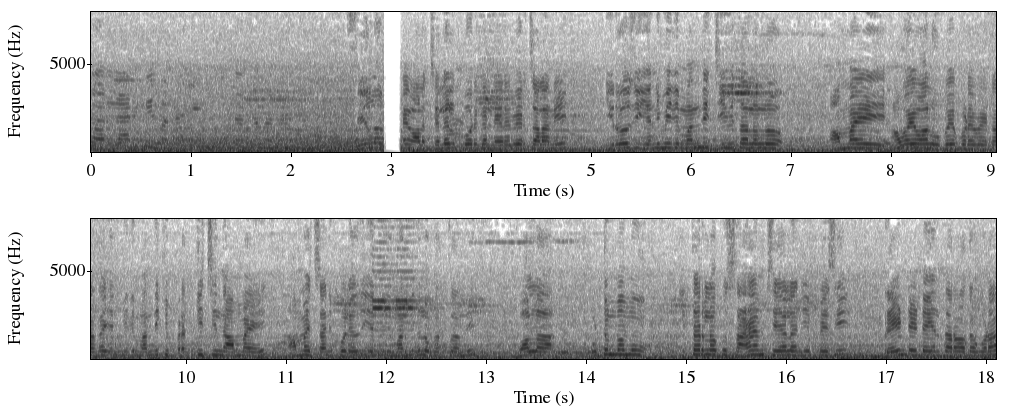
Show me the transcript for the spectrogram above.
సార్ గారికి వాళ్ళ ధన్యవాదాలు. వాళ్ళ చెల్లెల కోరికలు నెరవేర్చాలని ఈరోజు ఎనిమిది మంది జీవితాలలో అమ్మాయి అవయవాలు ఉపయోగపడే విధంగా ఎనిమిది మందికి బ్రతికించింది అమ్మాయి. అమ్మాయి చనిపోలేదు ఎనిమిది మందిలో బతుకుతుంది వాళ్ళ కుటుంబము ఇతరులకు సహాయం చేయాలని చెప్పేసి బ్రెయిన్ డెడ్ అయిన తర్వాత కూడా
